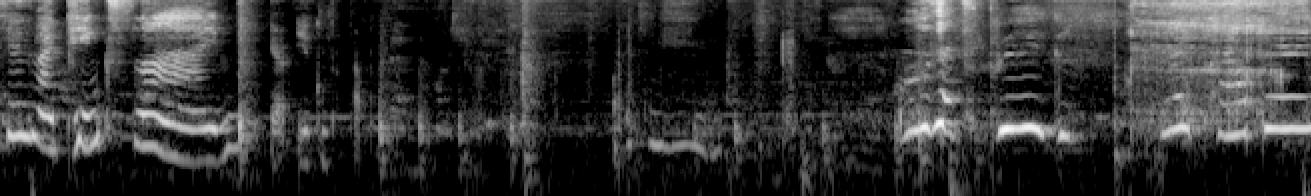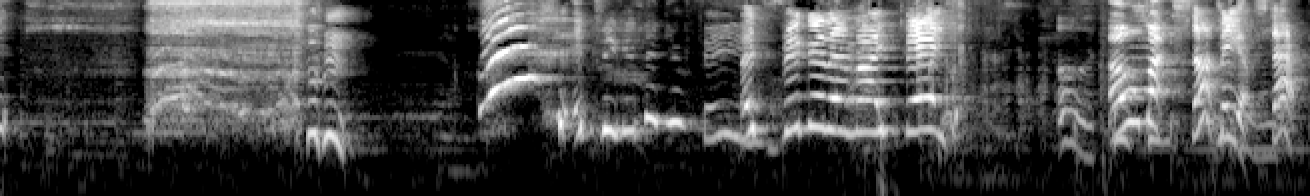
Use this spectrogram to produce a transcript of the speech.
this is my pink slime. Yeah, you can put that. one. Oh, that's big. Can I pop it? it's bigger than your face. It's than my face. Oh, my! Stop, Mia! Stop.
